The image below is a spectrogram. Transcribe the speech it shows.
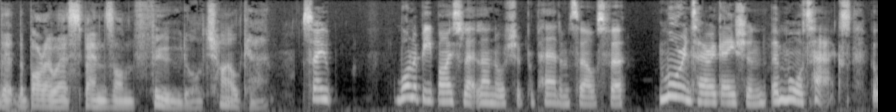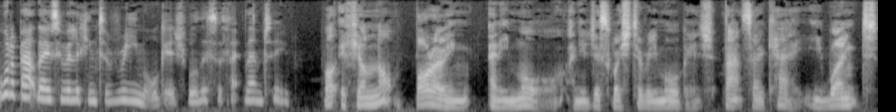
that the borrower spends on food or childcare. So wannabe buy-to-let landlords should prepare themselves for more interrogation and more tax. But what about those who are looking to remortgage? Will this affect them too? Well, if you're not borrowing any more and you just wish to remortgage, that's okay. You won't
